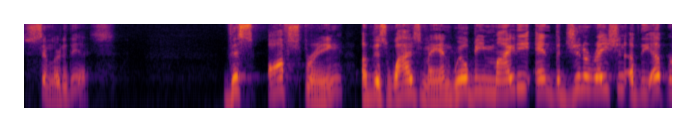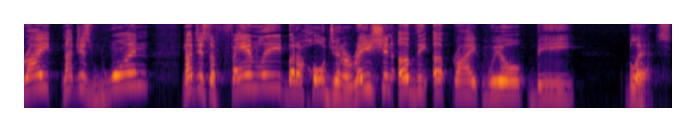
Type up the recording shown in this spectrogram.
Similar to this. This offspring of this wise man will be mighty, and the generation of the upright, not just one, not just a family, but a whole generation of the upright will be blessed.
